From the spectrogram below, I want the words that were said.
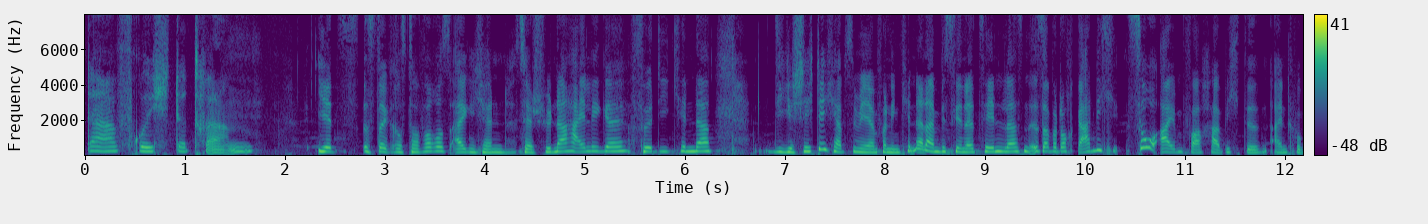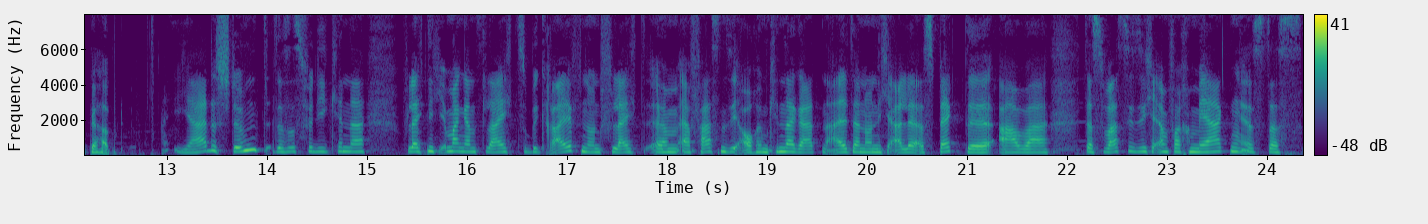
da Früchte dran. Jetzt ist der Christophorus eigentlich ein sehr schöner Heilige für die Kinder. Die Geschichte, ich habe sie mir von den Kindern ein bisschen erzählen lassen, ist aber doch gar nicht so einfach, habe ich den Eindruck gehabt. Ja, das stimmt. Das ist für die Kinder vielleicht nicht immer ganz leicht zu begreifen und vielleicht ähm, erfassen sie auch im Kindergartenalter noch nicht alle Aspekte. Aber das, was sie sich einfach merken, ist, dass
